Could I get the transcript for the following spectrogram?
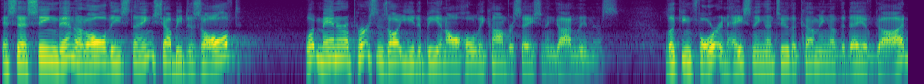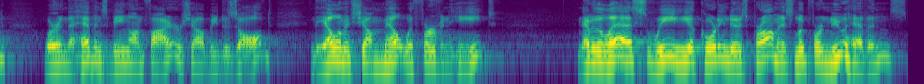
It says, Seeing then that all these things shall be dissolved, what manner of persons ought ye to be in all holy conversation and godliness? Looking for and hastening unto the coming of the day of God, wherein the heavens being on fire shall be dissolved, and the elements shall melt with fervent heat. Nevertheless, we, according to his promise, look for new heavens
